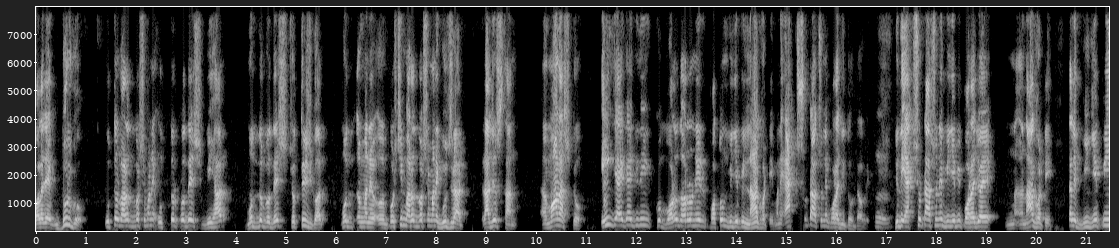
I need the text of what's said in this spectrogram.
বলা যায় দুর্গ, উত্তর ভারতবর্ষ মানে উত্তরপ্রদেশ, বিহার, মধ্যপ্রদেশ, ছত্তিশগড় মানে পশ্চিম ভারতবর্ষ মানে গুজরাট, রাজস্থান মহারাষ্ট্র এই জায়গায় যদি খুব বড় ধরনের পতন বিজেপি না ঘটে মানে একশোটা আসনে পরাজিত হতে হবে। যদি একশোটা আসনে বিজেপি পরাজয় না- ঘটে তাহলে বিজেপি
